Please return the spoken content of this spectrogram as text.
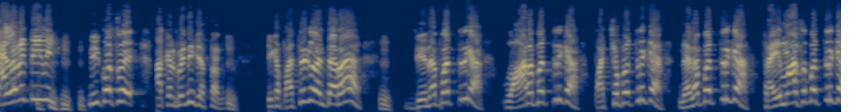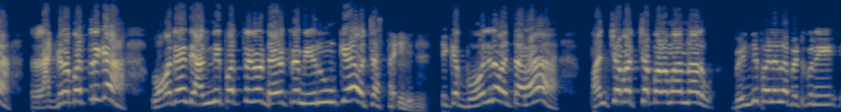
కలర్ టీవీ. మీకోసమే అక్కడ పెట్టి చెప్తాను. ఇక పత్రికలు అంటారా. దినపత్రిక వారపత్రిక పచ్చపత్రిక నెలపత్రిక త్రైమాస పత్రిక లగ్న పత్రిక ఒకటేంటి? అన్ని పత్రికలు డైరెక్ట్గా మీ రూమ్కే వచ్చేస్తాయి. ఇక భోజనం అంటారా? పంచభక్ష పరమాన్నాలు వెండి పళ్ళెంలో పెట్టుకుని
